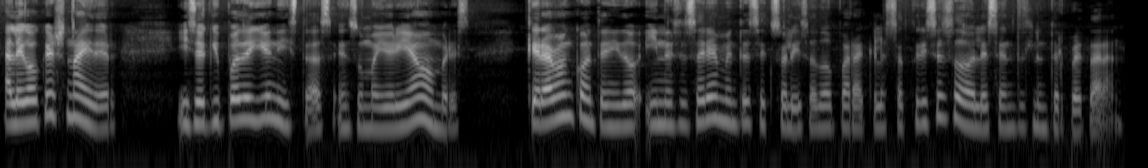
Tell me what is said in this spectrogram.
alegó que Schneider y su equipo de guionistas, en su mayoría hombres, creaban contenido innecesariamente sexualizado para que las actrices adolescentes lo interpretaran.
